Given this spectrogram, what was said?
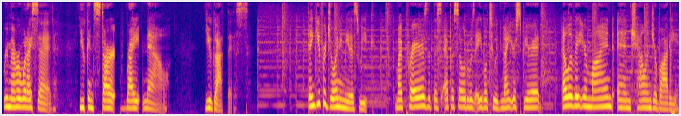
Remember what I said. You can start right now. You got this. Thank you for joining me this week. My prayer is that this episode was able to ignite your spirit elevate your mind, and challenge your body.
